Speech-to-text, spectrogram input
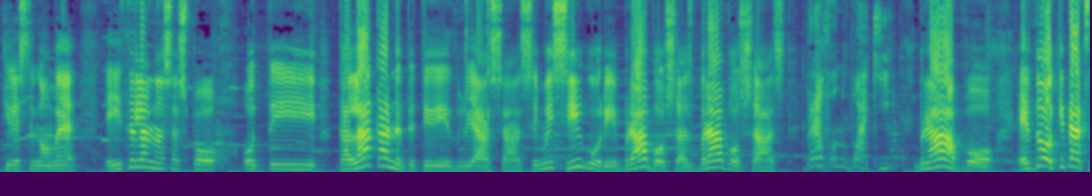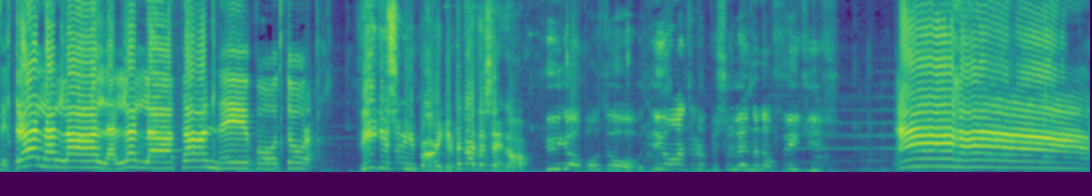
Κύριε αστυνόμε, ήθελα να σας πω ότι καλά κάνετε τη δουλειά σας. Είμαι σίγουρη. Μπράβο σας, μπράβο σας. Μπράβο, νουμπάκι. Μπράβο. Εδώ, κοιτάξτε. Τραλαλα, λαλαλα, θα ανέβω τώρα. Φύγε σου είπα, γιατί κάθεσαι εδώ! Φύγε από εδώ! Δύο άνθρωποι σου λένε να φύγεις! Αχα!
